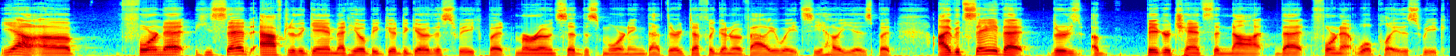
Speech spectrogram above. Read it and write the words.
Yeah, uh, Fournette. He said after the game that he'll be good to go this week, but Marrone said this morning that they're definitely going to evaluate, see how he is. But I would say that there's a bigger chance than not that Fournette will play this week.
